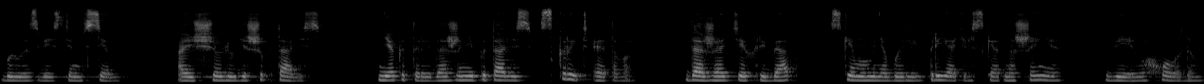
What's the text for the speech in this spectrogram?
был известен всем. А еще люди шептались. Некоторые даже не пытались скрыть этого. Даже от тех ребят, с кем у меня были приятельские отношения, веяло холодом.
